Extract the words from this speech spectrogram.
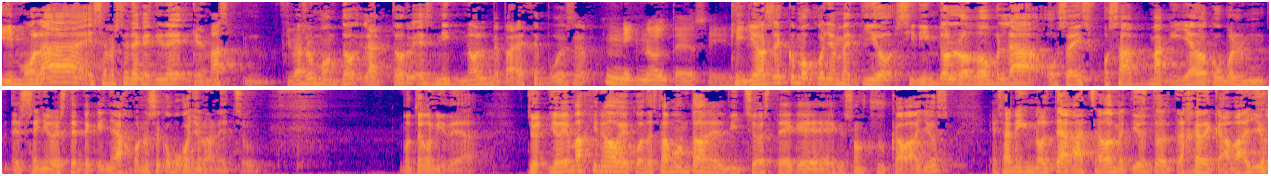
Y mola esa presencia que tiene, que además flipas un montón. El actor es Nick Nolte, me parece, puede ser. Nick Nolte, sí. Que yo no sé cómo coño metió, si Nick Nolte lo dobla, o os ha maquillado como el, el señor este pequeñajo, no sé cómo coño lo han hecho. No tengo ni idea. Yo, yo he imaginado que cuando está montado en el bicho este que, que son sus caballos, está Nick Nolte agachado metido dentro del traje de caballo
